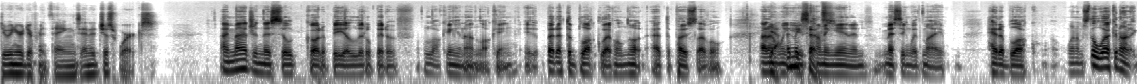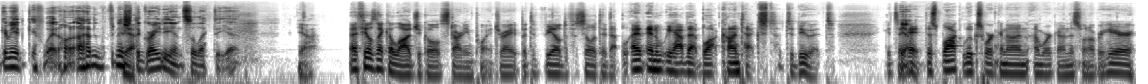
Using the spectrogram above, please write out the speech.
doing your different things and it just works. I imagine there's still got to be a little bit of locking and unlocking but at the block level not at the post level. I don't yeah, want you coming in and messing with my header block when i'm still working on it give me a wait i hadn't finished yeah. the gradient selector yet yeah that feels like a logical starting point, right? But to be able to facilitate that, and, and we have that block context to do it. You can say, yeah. hey, this block Luke's working on, I'm working on this one over here.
